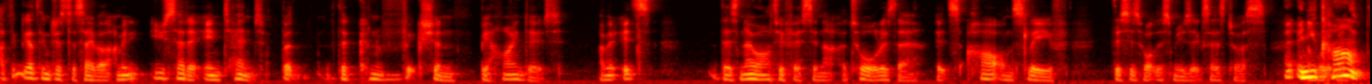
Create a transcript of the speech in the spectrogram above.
I think the other thing just to say about that, I mean, you said it intent, but the conviction behind it, I mean, it's there's no artifice in that at all, is there? It's heart on sleeve. This is what this music says to us. And, and you can't,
